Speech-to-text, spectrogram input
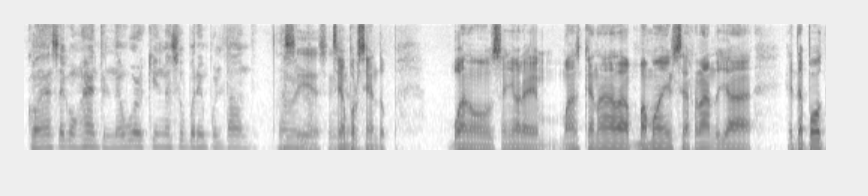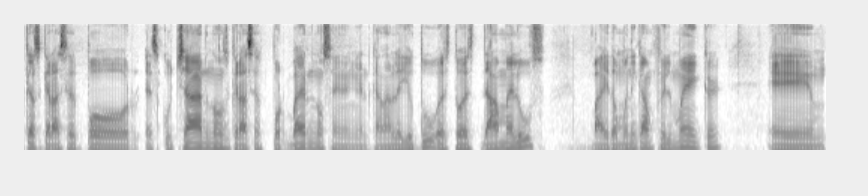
códense con gente, el networking es súper importante. Así verdad. es. señor. 100%. Bueno, señores, más que nada, vamos a ir cerrando ya este podcast. Gracias por escucharnos, gracias por vernos en el canal de YouTube. Esto es Dame Luz, by Dominican Filmmaker. Eh,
